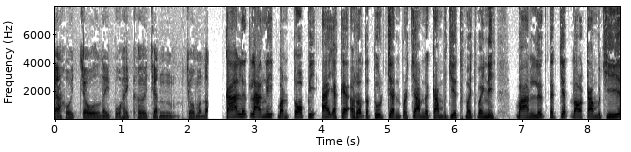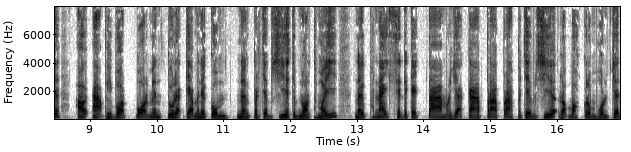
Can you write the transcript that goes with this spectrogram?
ការហូរចូលនៃពួក hacker ចិនចូលមកដល់ ការលើកឡើងនេះបន្ទាប់ពីឯកអគ្គរដ្ឋទូតចិនប្រចាំនៅកម្ពុជាថ្មីៗនេះបានលើកទឹកចិត្តដល់កម្ពុជាឲ្យអភិវឌ្ឍព័ត៌មានទូរគមនាគមន៍និងបច្ចេកវិទ្យាចំនួនថ្មីនៅផ្នែកសេដ្ឋកិច្ចតាមរយៈការប្រើប្រាស់បច្ចេកវិទ្យារបស់ក្រុមហ៊ុនចិន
